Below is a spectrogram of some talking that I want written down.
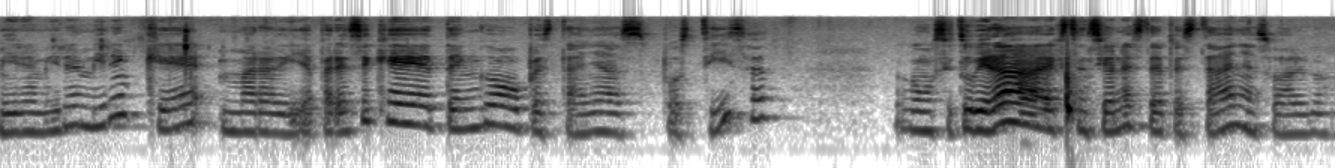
Miren, miren, miren qué maravilla. Parece que tengo pestañas postizas. Como si tuviera extensiones de pestañas o algo.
